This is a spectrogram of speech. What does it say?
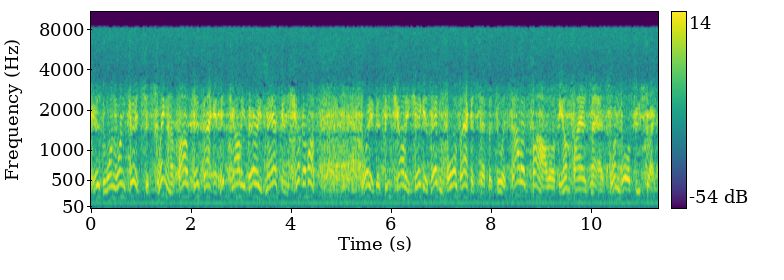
Here's the 1 1 pitch. A swing and a foul tip back. It hit Charlie Berry's mask and him up. Boy, you could see Charlie shake his head and fall back a step or two. A solid foul off the umpire's mask. One ball, two strikes.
